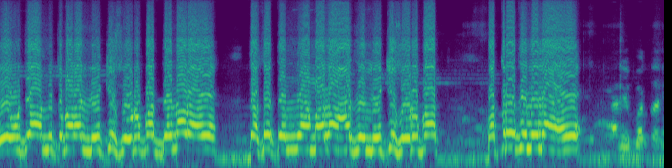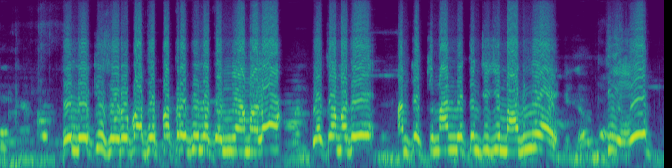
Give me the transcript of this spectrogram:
हे उद्या आम्ही तुम्हाला लेखी स्वरूपात देणार आहे. तसं त्यांनी आम्हाला आज लेखी स्वरूपात पत्र दिलेलं आहे. हे लेखी स्वरूपात हे पत्र दिलं त्यांनी आम्हाला. त्याच्यामध्ये आमच्या किमान वेतनची जी मागणी आहे ती एक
